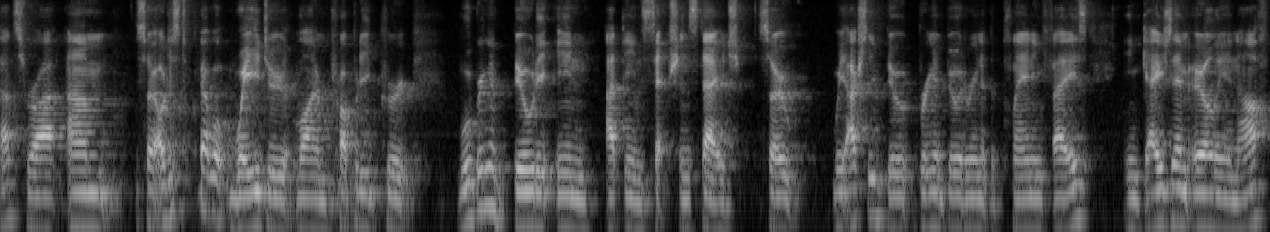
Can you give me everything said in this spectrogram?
That's right. Um, so I'll just talk about what we do at Lion Property Group. We'll bring a builder in at the inception stage. So we actually build, bring a builder in at the planning phase, engage them early enough,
